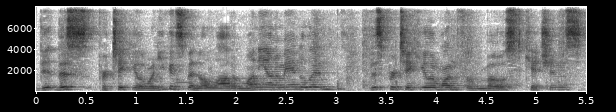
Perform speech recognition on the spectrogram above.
this particular one, you can spend a lot of money on a mandolin. This particular one for most kitchens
